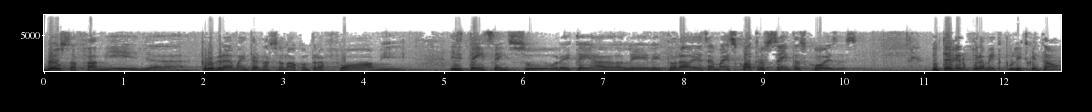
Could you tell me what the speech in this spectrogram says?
Bolsa Família, Programa Internacional contra a Fome, e tem censura, e tem a lei eleitoral, isso é mais 400 coisas no terreno puramente político. Então,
